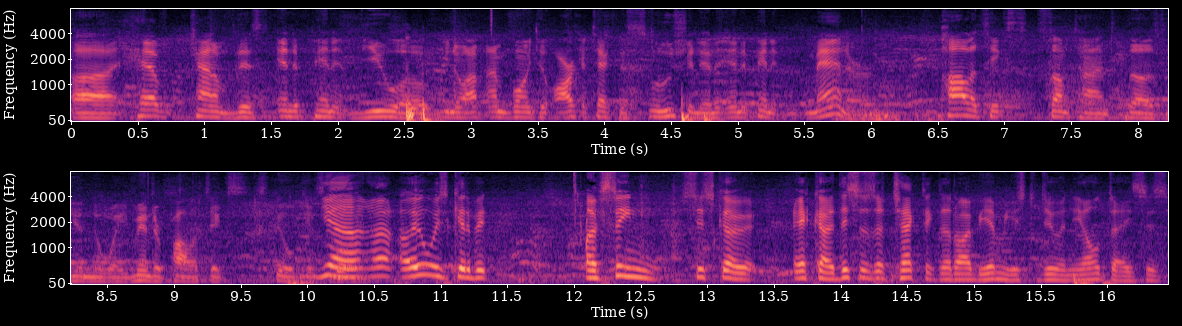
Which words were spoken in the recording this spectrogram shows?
uh, have kind of this independent view of, you know, I'm I'm going to architect the solution in an independent manner. Politics sometimes does get in the way. Vendor politics still gets. in the way. Yeah, I, I always get a bit. I've seen Cisco echo. This is a tactic that IBM used to do in the old days. Is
